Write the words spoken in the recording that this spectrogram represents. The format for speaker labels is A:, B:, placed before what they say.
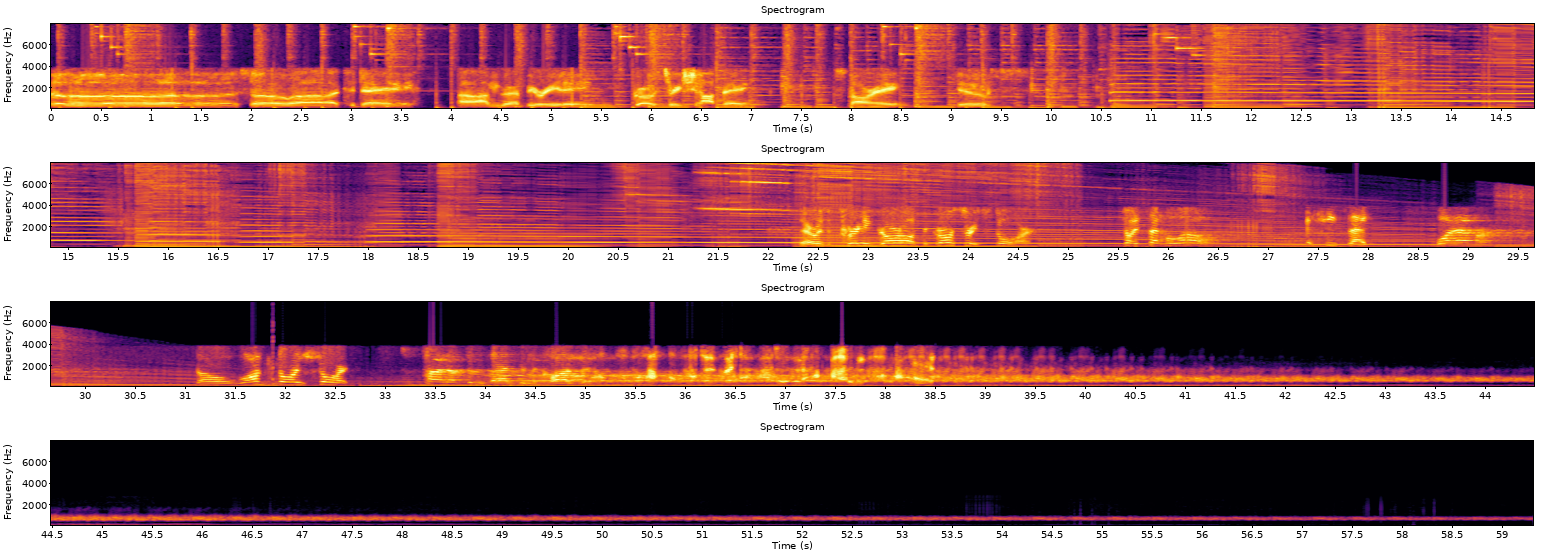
A: Uh, so uh, today uh, I'm going to be reading Grocery Shopping, starring Deuce. There was a pretty girl at the grocery store. So I said hello. And she said, whatever. So, long story short, she's tied up some bags in the closet.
